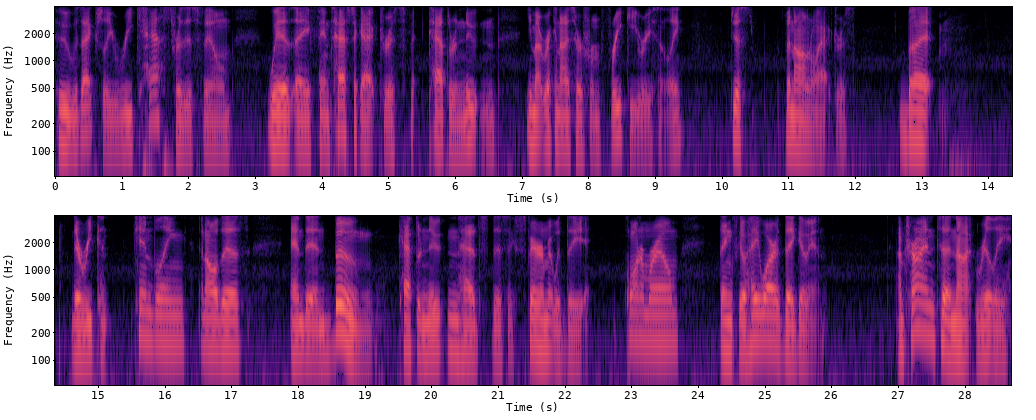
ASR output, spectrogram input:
who was actually recast for this film with a fantastic actress, Kathryn Newton. You might recognize her from Freaky recently. Just phenomenal actress. But they're rekindling and all this, and then boom, Kathryn Newton has this experiment with the quantum realm. Things go haywire, they go in. I'm trying to not really,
